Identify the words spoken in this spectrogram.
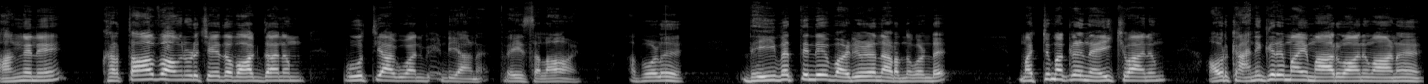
അങ്ങനെ കർത്താവ് അവനോട് ചെയ്ത വാഗ്ദാനം പൂർത്തിയാകുവാൻ വേണ്ടിയാണ്. പ്രൈസ് അലാൺ അപ്പോൾ ദൈവത്തിന്റെ വഴിയുടെ നടന്നുകൊണ്ട് മറ്റു മക്കളെ നയിക്കുവാനും അവർക്ക് അനുഗ്രഹമായി മാറുവാനുമാണ്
